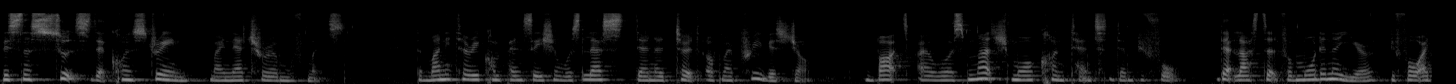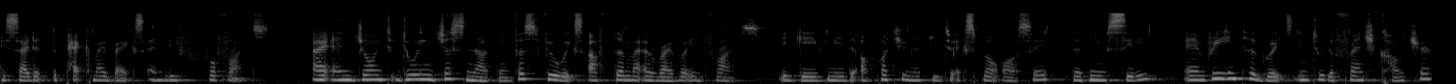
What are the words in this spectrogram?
business suits that constrain my natural movements. The monetary compensation was less than a third of my previous job, but I was much more content than before. That lasted for more than a year before I decided to pack my bags and leave for France. I enjoyed doing just nothing first few weeks after my arrival in France. It gave me the opportunity to explore Orsay, the new city, and reintegrate into the French culture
